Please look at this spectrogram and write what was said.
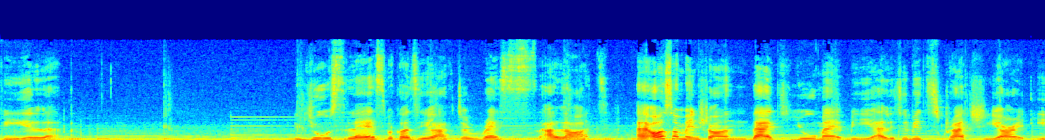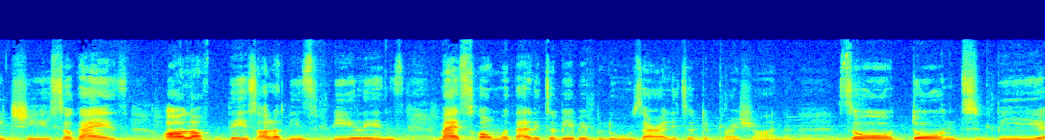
feel useless because you have to rest a lot I also mentioned that you might be a little bit scratchy or itchy. So guys all of this all of these feelings might come with a little baby blues or a little depression. So don't be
